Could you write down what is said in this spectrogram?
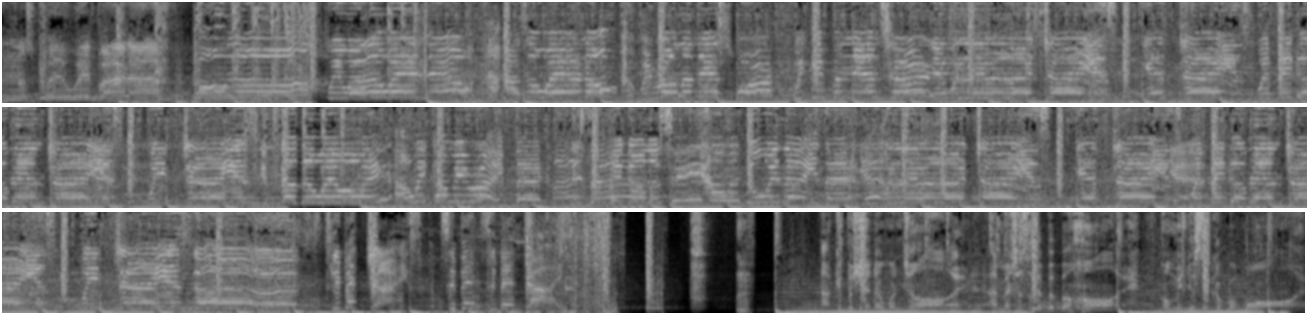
nada nos puede parar. on time. I mean, just a little bit behind. Homie, you're sick of a wine.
